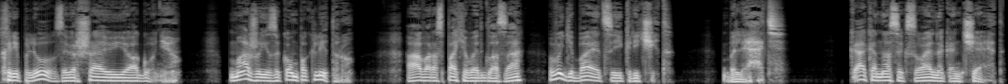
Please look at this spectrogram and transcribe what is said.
Хриплю, завершаю ее агонию. Мажу языком по клитору. Ава распахивает глаза, выгибается и кричит. Блять. Как она сексуально кончает.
